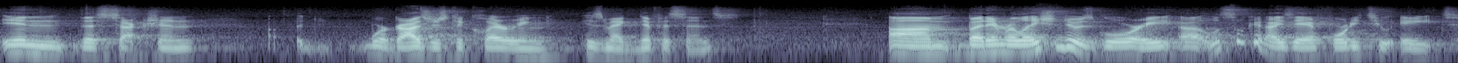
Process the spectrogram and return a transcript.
in this section where God's just declaring his magnificence. Um, but in relation to his glory, uh, let's look at Isaiah 42 8.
